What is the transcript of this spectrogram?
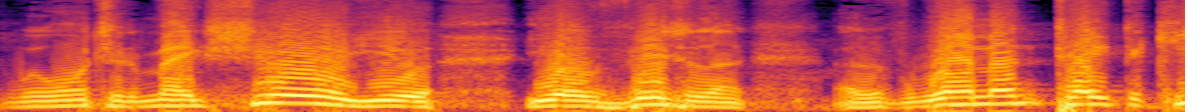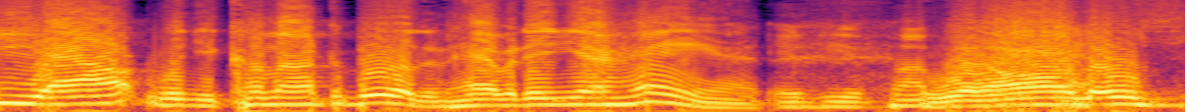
we want you to make sure you you're vigilant. Uh, women, take the key out when you come out the building. Have it in your hand If you with all those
